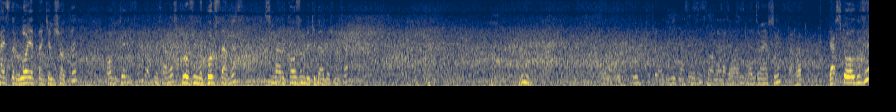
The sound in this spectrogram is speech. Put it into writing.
Qaysidir viloyatdan kelishyapti. Hozir kelishsin gaplashamiz. Profilni ko'rsatamiz. Ismlari kozimbek edi adashmasam hmm. Charchamayapsizmi rahmat yaxshi oldingizmi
